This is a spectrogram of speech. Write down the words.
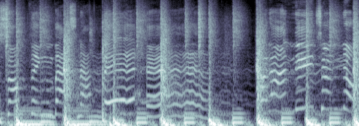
something that's not fair, But I need to know.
